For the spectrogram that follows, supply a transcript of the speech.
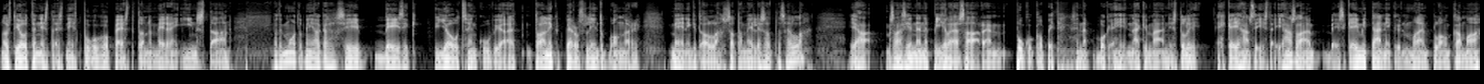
noista joutenista ja niistä pukukopeista tuonne meidän Instaan. Mä otin muutamia aika basic joutsen kuvia, että tuo on niin perus lintubongari meininki tuolla 100 Ja mä sain sinne ne Pihlajasaaren pukukopit sinne Bokehiin näkymään. Niistä tuli ehkä ihan siistä, ihan sellainen basic, ei mitään niin mind blown kamaa.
